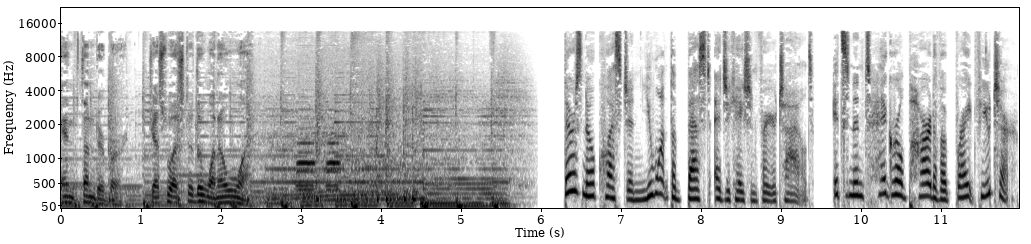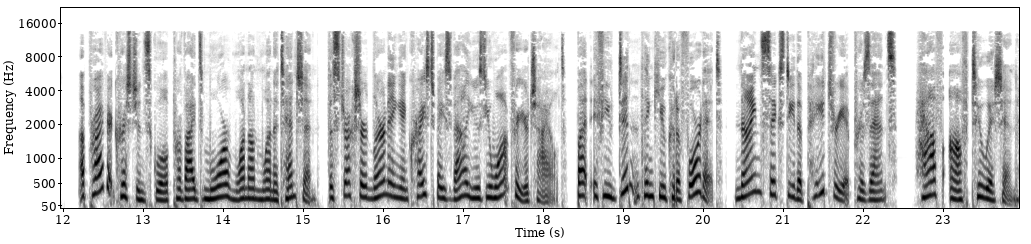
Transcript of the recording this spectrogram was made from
and Thunderbird, just west of the 101. There's no question you want the best education for your child. It's an integral part of a bright future. A private Christian school provides more one on one attention, the structured learning and Christ based values you want for your child. But if you didn't think you could afford it, 960 The Patriot presents half off tuition.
